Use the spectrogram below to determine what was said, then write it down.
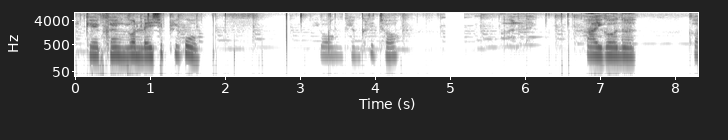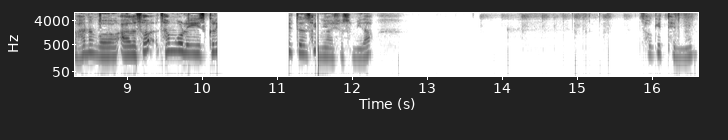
이렇게 그냥 이건 레시피고 이건 그냥 크리처. 아 이거는 그 하는 거. 아 서, 참고로 이 스크립트는 성공하셨습니다. 서기태님.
